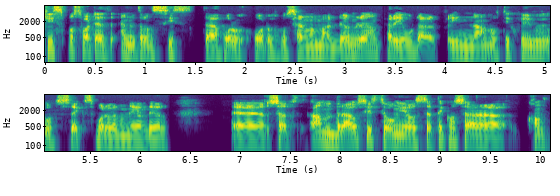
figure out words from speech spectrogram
Kiss måste ha varit en av de sista hår- hårdrockskonserterna man hade under en period där. För innan 87, 86 var det väl en hel del. Eh, Så att andra och sista gången jag sett en konsert, kon,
